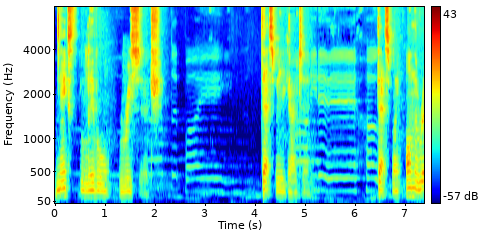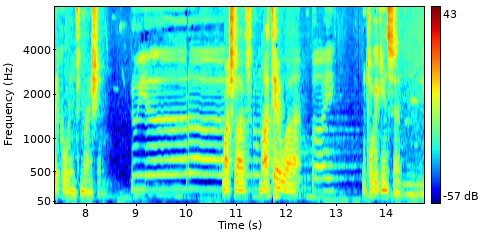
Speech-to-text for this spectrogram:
Next level research. That's where you go to. That's my on the record information. Much love. Mate wa. We'll talk again soon.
